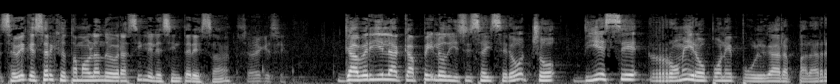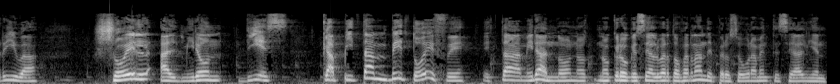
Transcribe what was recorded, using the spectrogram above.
Se ve que Sergio estamos hablando de Brasil y les interesa. ¿eh? Se ve que sí. Gabriela Capelo 1608, Diese Romero pone pulgar para arriba, Joel Almirón 10, Capitán Beto F está mirando, no, no, creo que sea Alberto Fernández, pero seguramente sea alguien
